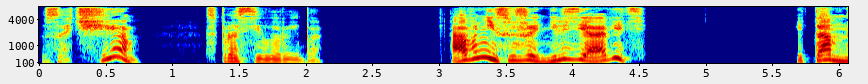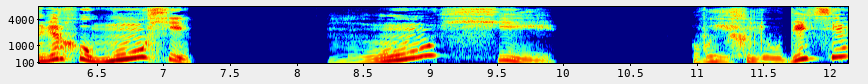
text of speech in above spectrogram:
Зачем? спросила рыба. А вниз уже нельзя ведь. И там наверху мухи. Мухи? Вы их любите?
